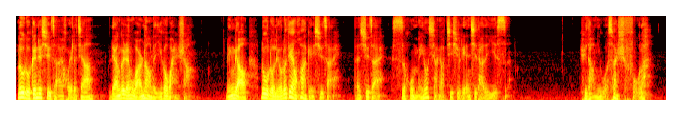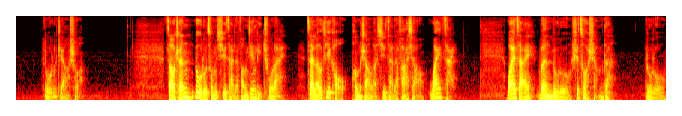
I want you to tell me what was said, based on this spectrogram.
露露跟着旭仔回了家，两个人玩闹了一个晚上。临了，露露留了电话给旭仔，但旭仔似乎没有想要继续联系他的意思。遇到你，我算是服了。露露这样说。早晨，露露从旭仔的房间里出来，在楼梯口碰上了旭仔的发小歪仔。歪仔问露露是做什么的，露露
